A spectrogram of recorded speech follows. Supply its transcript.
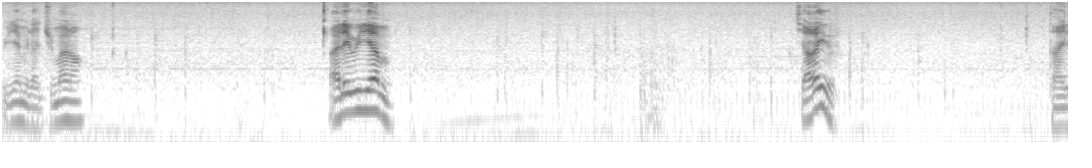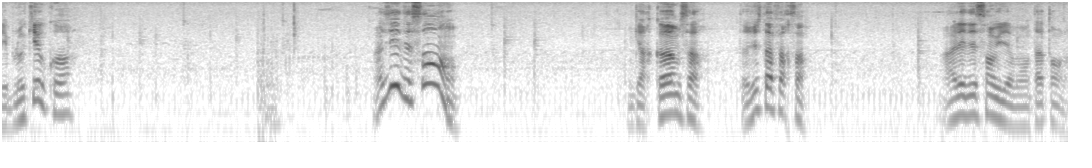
William, il a du mal. Hein. Allez, William. Tu arrives? Putain, il est bloqué ou quoi? Vas-y, descends. Garde comme ça. T'as juste à faire ça. Allez, descends, William. On t'attend, là.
